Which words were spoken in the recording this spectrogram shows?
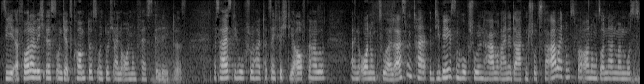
sie erforderlich ist und jetzt kommt es und durch eine Ordnung festgelegt ist. Das heißt, die Hochschule hat tatsächlich die Aufgabe, eine Ordnung zu erlassen. Die wenigsten Hochschulen haben reine Datenschutzverarbeitungsverordnung, sondern man muss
